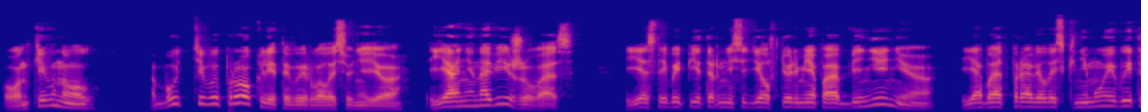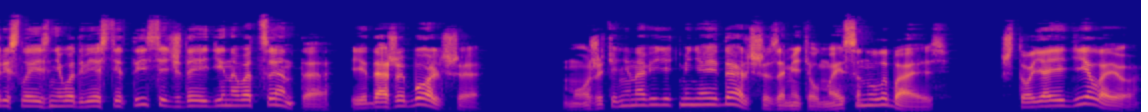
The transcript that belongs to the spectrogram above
Он кивнул. «Будьте вы прокляты!» — вырвалось у нее. Я ненавижу вас. Если бы Питер не сидел в тюрьме по обвинению, я бы отправилась к нему и вытрясла из него 200 тысяч до единого цента, и даже больше. Можете ненавидеть меня и дальше, заметил Мейсон, улыбаясь. Что я и делаю.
